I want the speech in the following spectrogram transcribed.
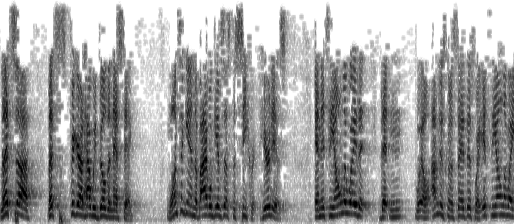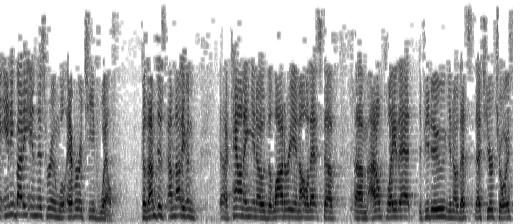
let's, uh, let's figure out how we build a nest egg. Once again, the Bible gives us the secret. Here it is. And it's the only way that, that, well, I'm just going to say it this way. It's the only way anybody in this room will ever achieve wealth. Because I'm just, I'm not even uh, counting, you know, the lottery and all of that stuff. Um, I don't play that. If you do, you know, that's that's your choice.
